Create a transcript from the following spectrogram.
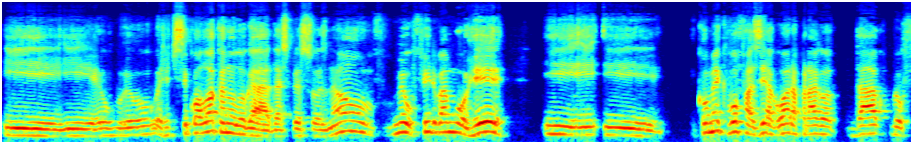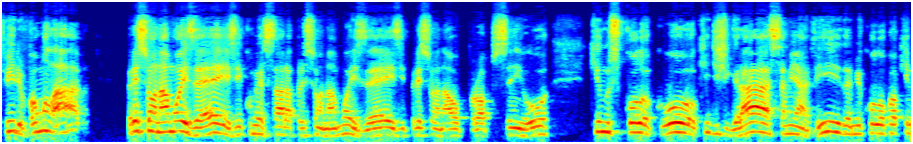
E, e eu, eu, a gente se coloca no lugar das pessoas, não, meu filho vai morrer e, e como é que eu vou fazer agora para dar água para meu filho? Vamos lá, pressionar Moisés e começar a pressionar Moisés e pressionar o próprio Senhor, que nos colocou, que desgraça a minha vida, me colocou aqui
